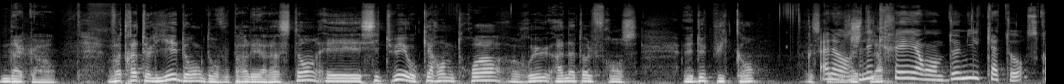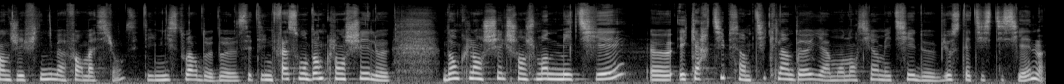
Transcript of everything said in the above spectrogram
D'accord. Votre atelier, donc, dont vous parlez à l'instant, est situé au 43 rue Anatole France. Et depuis quand Alors, je l'ai créé en 2014 quand j'ai fini ma formation. C'était une histoire de, de- c'était une façon d'enclencher le, d'enclencher le changement de métier. Euh, écart type, c'est un petit clin d'œil à mon ancien métier de biostatisticienne.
